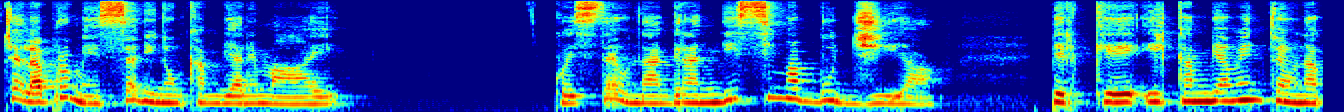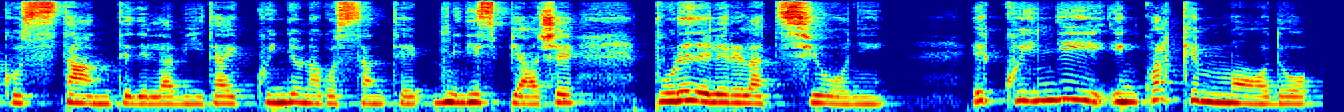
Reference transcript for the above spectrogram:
C'è la promessa di non cambiare mai. Questa è una grandissima bugia perché il cambiamento è una costante della vita e quindi una costante, mi dispiace, pure delle relazioni. E quindi in qualche modo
